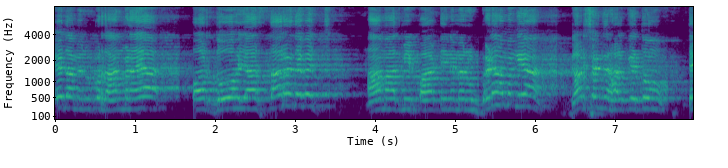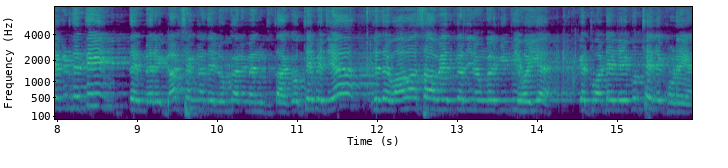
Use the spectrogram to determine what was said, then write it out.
ਇਹਦਾ ਮੈਨੂੰ ਪ੍ਰਧਾਨ ਬਣਾਇਆ ਔਰ 2017 ਦੇ ਵਿੱਚ ਆਮ ਆਦਮੀ ਪਾਰਟੀ ਨੇ ਮੈਨੂੰ ਬਿਨਾਂ ਮੰਗਿਆ ਗੜ੍ਹ ਹਲਕੇ ਤੋਂ ਟਿਕਟ ਦਿੱਤੀ ਤੇ ਮੇਰੇ ਗੜ੍ਹ ਸ਼ੰਕਰ ਦੇ ਲੋਕਾਂ ਨੇ ਮੈਨੂੰ ਜਿਤਾ ਕੇ ਉੱਥੇ ਭੇਜਿਆ ਜਿੱਥੇ ਬਾਬਾ ਸਾਹਿਬ ਅੰਬੇਦਕਰ ਜੀ ਨੇ ਉਂਗਲ ਕੀਤੀ ਹੋਈ ਹੈ ਕਿ ਤੁਹਾਡੇ ਲੇਖ ਉੱਥੇ ਲਿਖਣੇ ਆ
